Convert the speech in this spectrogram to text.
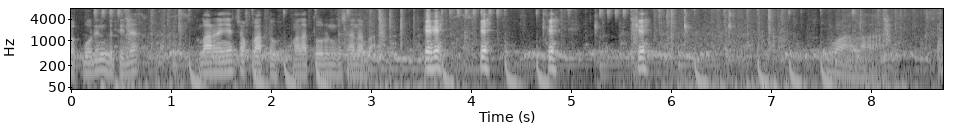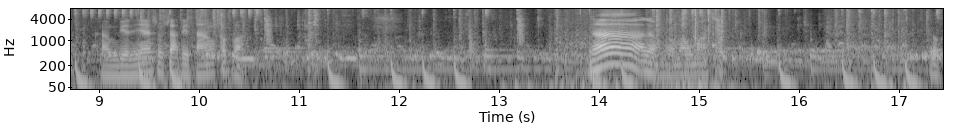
bekurin betina warnanya coklat tuh, malah turun ke sana, Pak. Oke, oke. Oke. Oke. Oke. Walah gambirnya susah ditangkap pak. Nah nggak mau masuk. Tuh.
